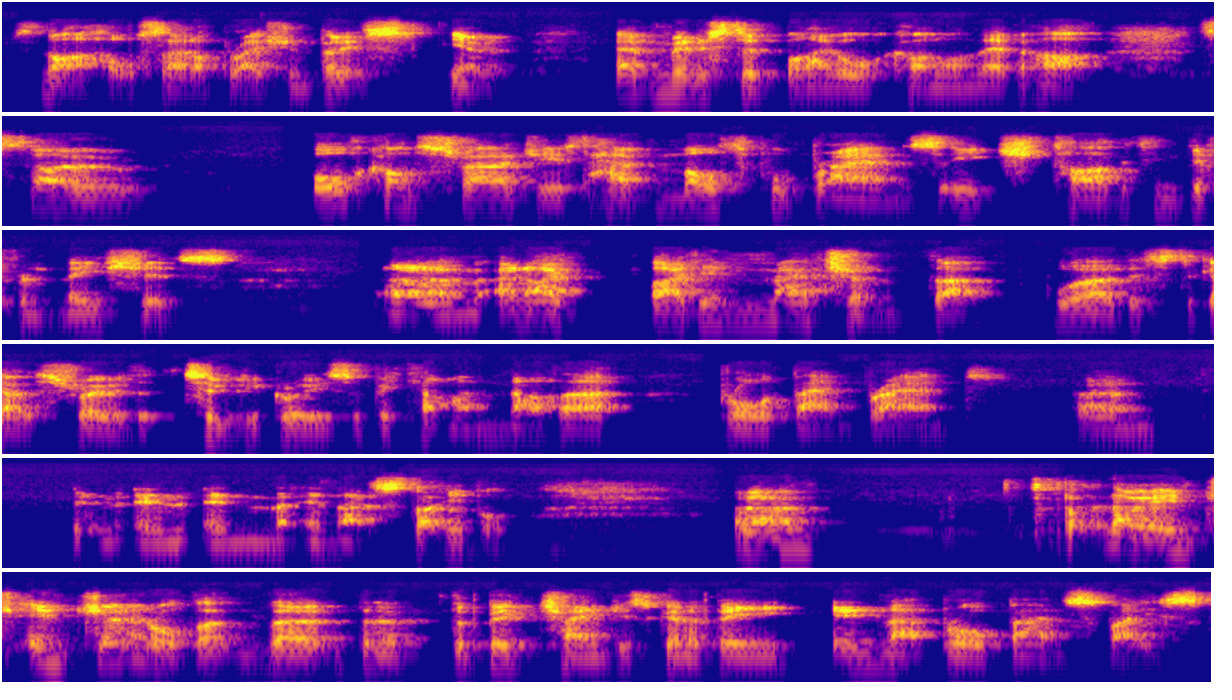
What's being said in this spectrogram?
it's not a wholesale operation, but it's you know administered by Orcon on their behalf. So Orcon's strategy is to have multiple brands, each targeting different niches. Um, and I, I'd imagine that were this to go through, that Two Degrees would become another broadband brand um, in, in, in, in that stable. Um, but no, in, in general, the, the, the, the, big change is going to be in that broadband space.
